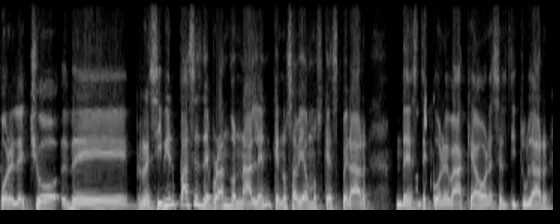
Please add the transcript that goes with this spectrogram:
por el hecho de recibir pases de Brandon Allen, que no sabíamos qué esperar de este coreback que ahora es el titular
